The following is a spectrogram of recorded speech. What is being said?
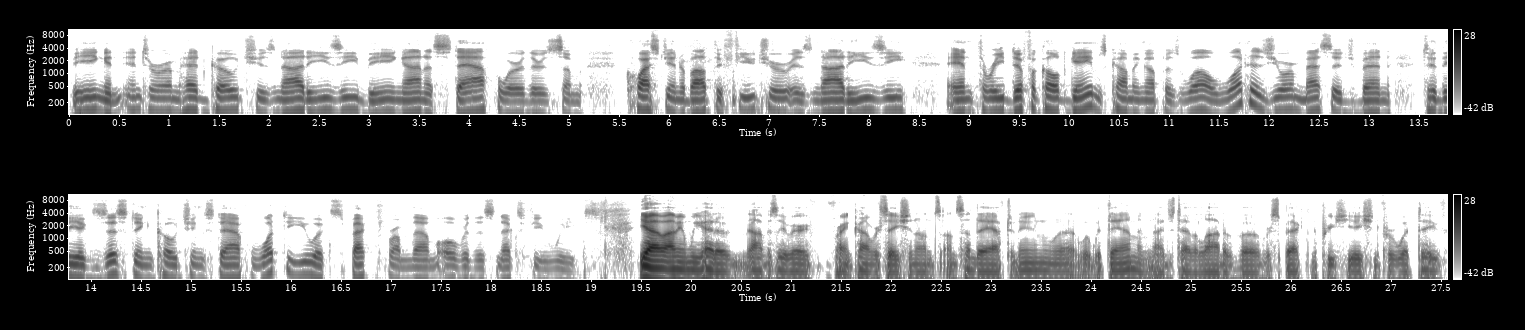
Being an interim head coach is not easy. Being on a staff where there's some question about the future is not easy and three difficult games coming up as well. What has your message been to the existing coaching staff? What do you expect from them over this next few weeks? Yeah, I mean, we had a obviously a very frank conversation on on Sunday afternoon uh, with them, and I just have a lot of uh, respect and appreciation for what they've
